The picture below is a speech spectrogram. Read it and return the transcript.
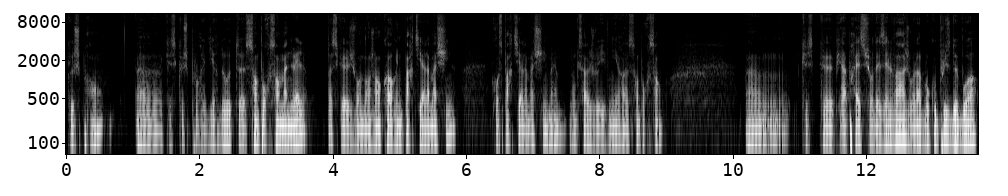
que je prends. Qu'est-ce que je pourrais dire d'autre? 100% manuel parce que je vendange encore une partie à la machine, grosse partie à la machine même. Donc ça, je vais y venir 100%. Euh, euh, qu'est-ce que puis après sur des élevages, voilà, beaucoup plus de bois.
